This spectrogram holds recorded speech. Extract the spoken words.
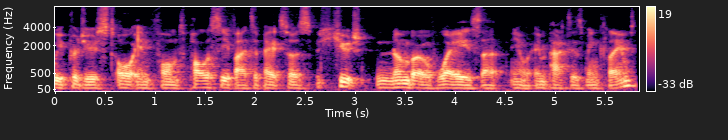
we produced or informed policy via debate. So it's a huge number of ways that you know impact has been claimed.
